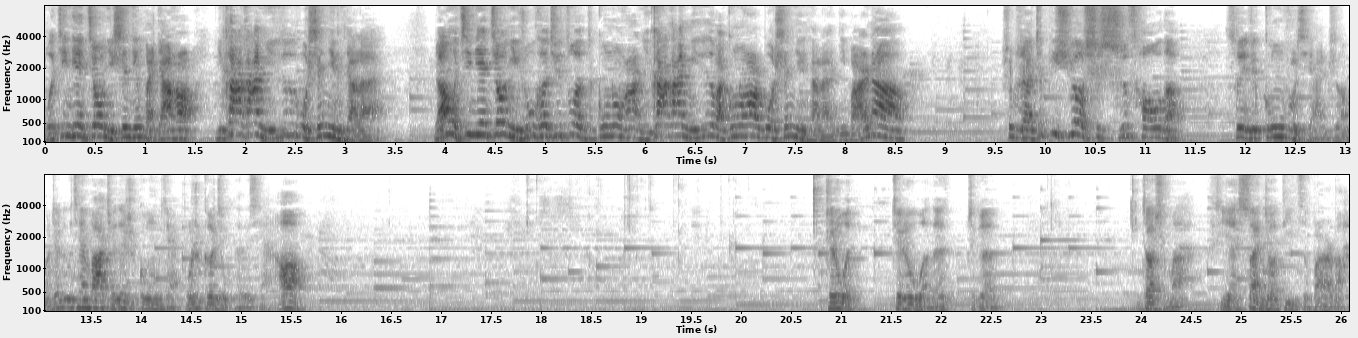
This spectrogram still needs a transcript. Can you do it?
我今天教你申请百家号，你嘎嘎你就给我申请下来。然后我今天教你如何去做公众号，你嘎嘎你就得把公众号给我申请下来。你玩呢？是不是？这必须要是实操的。所以这功夫钱知道吗？这六千八绝对是功夫钱，不是割韭菜的钱啊！这是我，这是我的这个叫什么？也算叫弟子班吧。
